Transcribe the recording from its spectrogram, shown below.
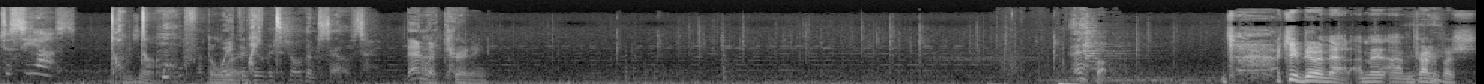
to see us. He's not. Move. Don't Wait worry. until they show themselves. I Then we'll get training. Fuck. I keep doing that. I mean, I'm trying to push.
